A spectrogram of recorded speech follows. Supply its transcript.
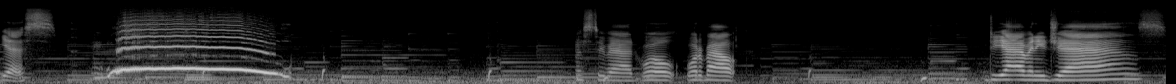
Yes. That's too bad. Well, what about... Do you have any jazz?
